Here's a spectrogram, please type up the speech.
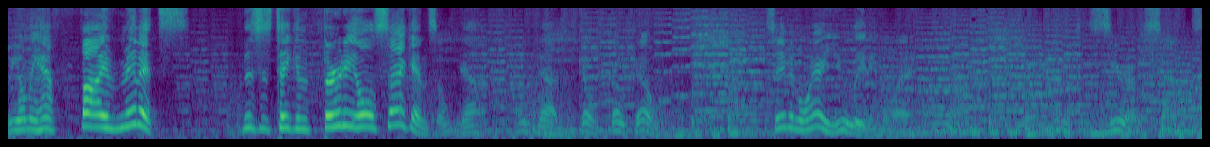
We only have five minutes! This has taken 30 whole seconds! Oh god. Oh god. Go, go, go. Sabin, why are you leading the way? That makes zero sense.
